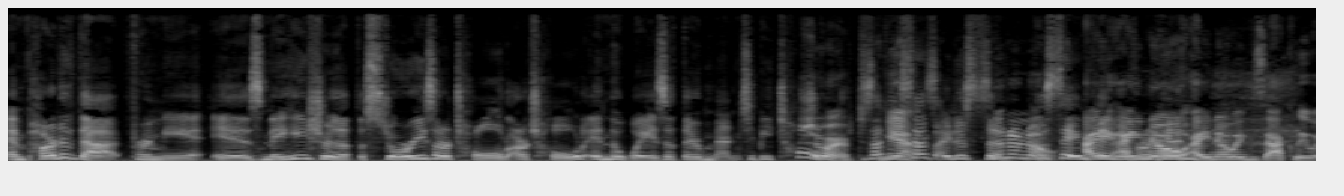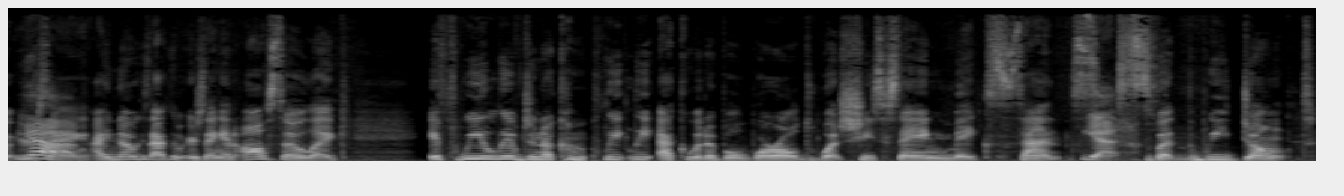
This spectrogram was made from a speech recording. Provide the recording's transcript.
And part of that for me is making sure that the stories are told are told in the ways that they're meant to be told. Sure. Does that make Yeah. sense? I just said no, no, no. the same thing I, I know, again. I know exactly what you're Yeah. saying. I know exactly what you're saying, and also like. If we lived in a completely equitable world, what she's saying makes sense. Yes. but we don't,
